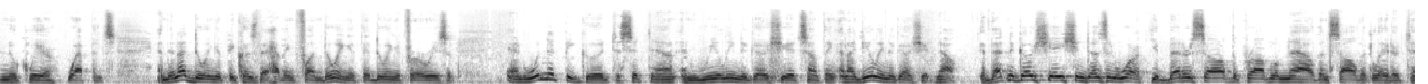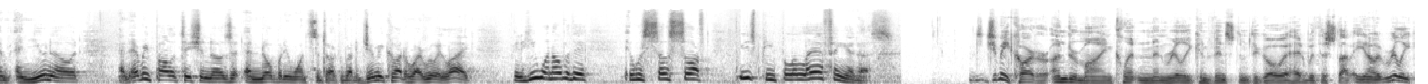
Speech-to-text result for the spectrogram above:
nuclear weapons. And they're not doing it because they're having fun doing it, they're doing it for a reason. And wouldn't it be good to sit down and really negotiate something, and ideally negotiate? Now, if that negotiation doesn't work, you better solve the problem now than solve it later, Tim. And you know it, and every politician knows it, and nobody wants to talk about it. Jimmy Carter, who I really like, and he went over there it was so soft. These people are laughing at us. Jimmy Carter undermined Clinton and really convinced him to go ahead with this stuff. You know, it really,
